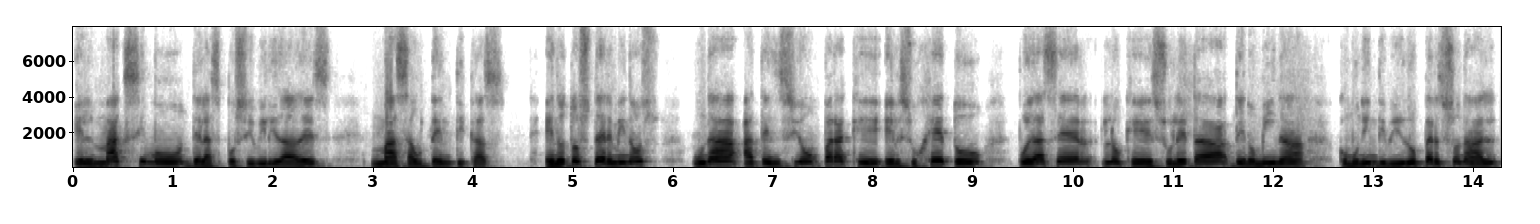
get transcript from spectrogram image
el máximo de las posibilidades más auténticas. En otros términos, una atención para que el sujeto pueda ser lo que Zuleta denomina como un individuo personal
